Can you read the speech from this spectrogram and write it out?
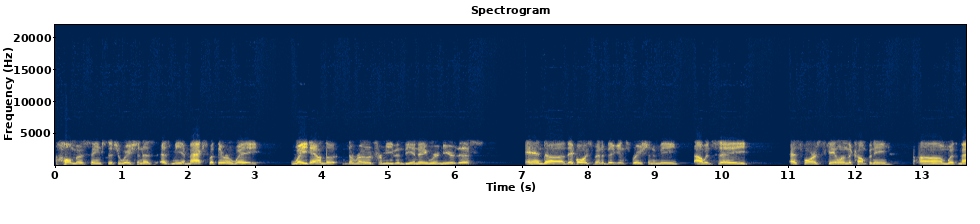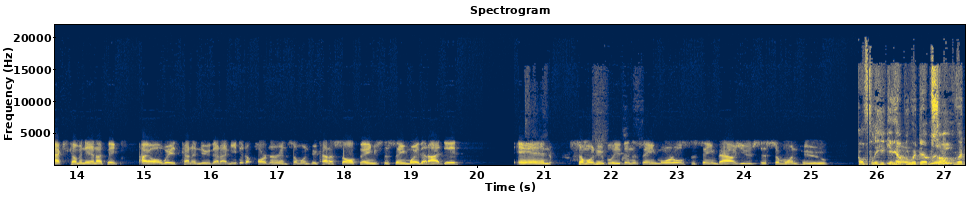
almost same situation as as me and Max, but they were way way down the the road from even being anywhere near this. And uh, they've always been a big inspiration to me. I would say, as far as scaling the company, um, with Max coming in, I think I always kind of knew that I needed a partner and someone who kind of saw things the same way that I did, and someone who believed in the same morals, the same values, as someone who. Hopefully, he can You help you with the really- salt with,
